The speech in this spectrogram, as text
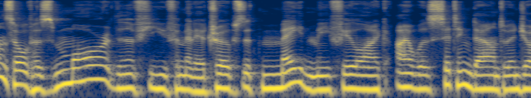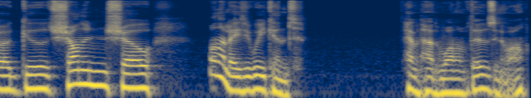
Unsouled has more than a few familiar tropes that made me feel like I was sitting down to enjoy a good shonen show on a lazy weekend. Haven't had one of those in a while.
